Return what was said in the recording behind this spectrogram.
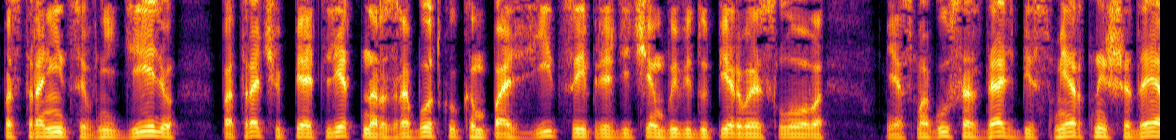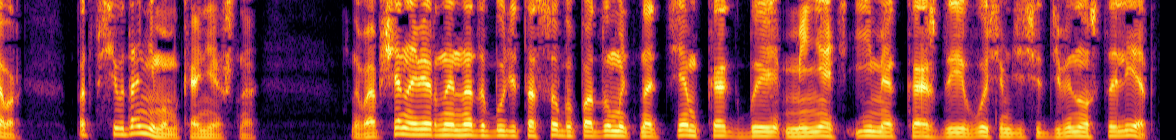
по странице в неделю, потрачу пять лет на разработку композиции, прежде чем выведу первое слово, я смогу создать бессмертный шедевр, под псевдонимом, конечно. Вообще, наверное, надо будет особо подумать над тем, как бы менять имя каждые 80-90 лет.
